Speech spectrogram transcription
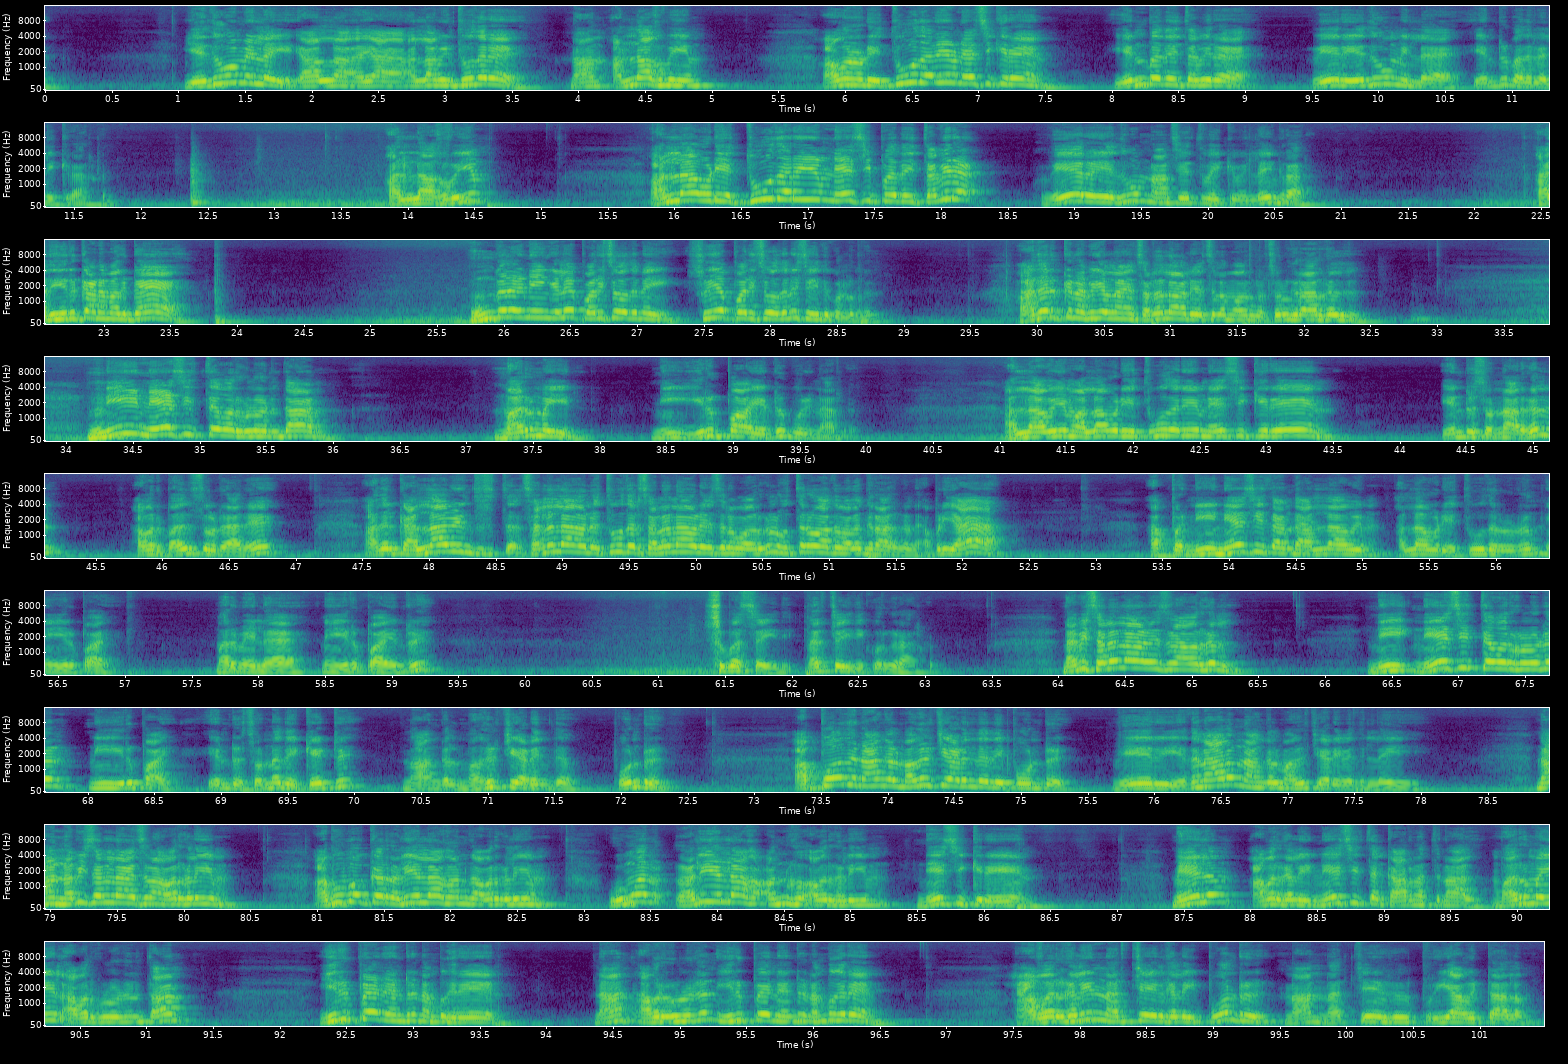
எதுவும் இல்லை. அல்லா யா அல்லாவின் தூதரே நான் அல்லாஹுவையும் அவனுடைய தூதரையும் நேசிக்கிறேன் என்பதை தவிர வேறு எதுவும் இல்லை என்று பதிலளிக்கிறார்கள். அல்லாஹுவையும் அல்லாஹ்வுடைய தூதரையும் நேசிப்பதை தவிர வேறு எதுவும் நான் சேர்த்து வைக்கவில்லைங்கிறார் அது இருக்கா நம்மகிட்ட? உங்களை நீங்களே பரிசோதனை சுய பரிசோதனை செய்து கொள்ளுங்கள். அதற்கு நபிகள் நாயன் சல்லா அலுவலம் அவர்கள் சொல்கிறார்கள் நீ நேசித்தவர்களுடன் தான் மறுமையில் நீ இருப்பா என்று கூறினார்கள். அல்லாவையும் அல்லாவுடைய தூதரையும் நேசிக்கிறேன் என்று சொன்னார்கள். அவர் பதில் சொல்கிறாரு அதற்கு அல்லாவின் சல்லல்லா ஸல்லல்லாஹு தூதர் சல்லல்லா அலுவலம் அவர்கள் உத்தரவாதம் வழங்குகிறார்கள். அப்படியா? அப்போ நீ நேசித்த அந்த அல்லாவையும் அல்லாவுடைய தூதருடன் நீ இருப்பாய். மறுமையில் நீ இருப்பாய் என்று சுப செய்தி நற்செய்தி கூறுகிறார்கள். நபி சல்லா அலிஸ்லாம் அவர்கள் நீ நேசித்தவர்களுடன் நீ இருப்பாய் என்று சொன்னதை கேட்டு நாங்கள் மகிழ்ச்சி அடைந்த போன்று அப்போது நாங்கள் மகிழ்ச்சி அடைந்ததை போன்று வேறு எதனாலும் நாங்கள் மகிழ்ச்சி அடைவதில்லை. நான் நபி சல்லா அலிஸ்லாம் அவர்களையும் அபுபக்கர் அலி அல்லாஹ் அவர்களையும் உமர் ரலியல்லாஹு அன்ஹு அவர்களையும் நேசிக்கிறேன். மேலும் அவர்களை நேசித்த காரணத்தினால் மறுமையில் அவர்களுடன் தான் இருப்பேன் என்று நம்புகிறேன். நான் அவர்களுடன் இருப்பேன் என்று நம்புகிறேன். அவர்களின் நற்செயல்களை போன்று நான் நற்செயல்கள் புரியாவிட்டாலும்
